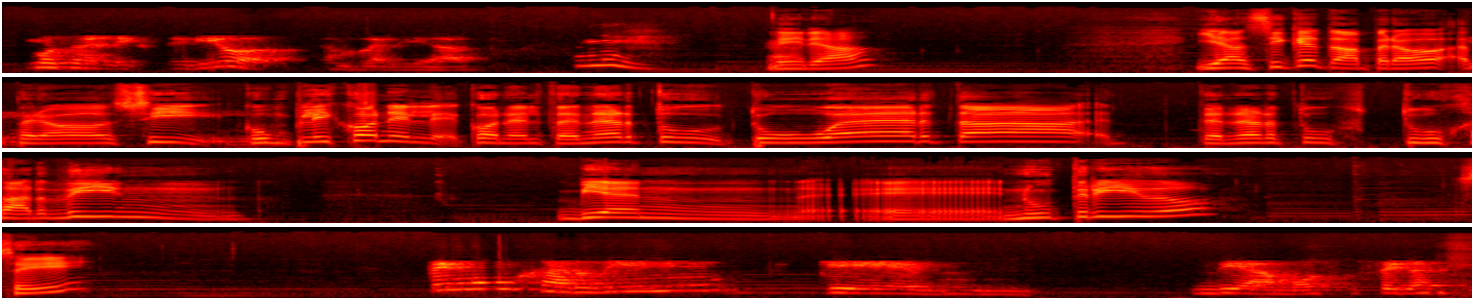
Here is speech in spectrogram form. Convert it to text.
vivimos en el exterior, en realidad. Mira. Y así que está, pero, pero sí, cumplís con el, con el tener tu, tu huerta, tener tu, tu jardín bien eh, nutrido, ¿sí? Tengo un jardín que, digamos, se las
